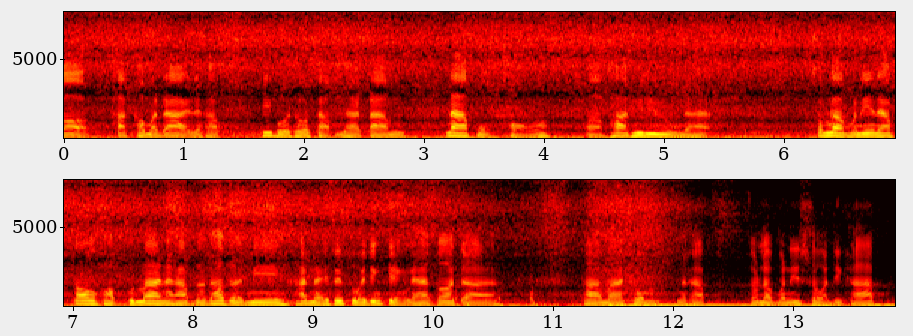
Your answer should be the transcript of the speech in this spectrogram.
ก็ทักเข้ามาได้นะครับ ที่เบอร์โทรศัพท์นะฮะตามหน้าปกของอภาพที่รีวิวนะฮะสำหรับวันนี้นะครับต้องขอบคุณมากนะครับ แล้วถ้าเกิดมีคันไหนสวยๆเจ๋งๆนะฮะก็จะพามาชมนะครับสำหรับวันนี้สวัสดีครับ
